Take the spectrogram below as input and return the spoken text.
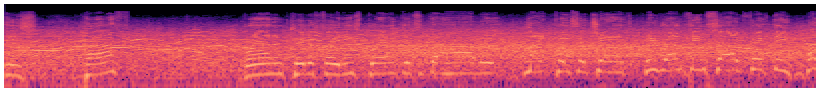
his path. Brown and Koutoufides. Brown gets it to Harvey. Make piece a chance. He runs inside 50. A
